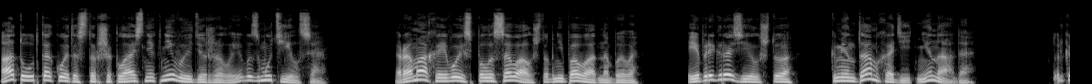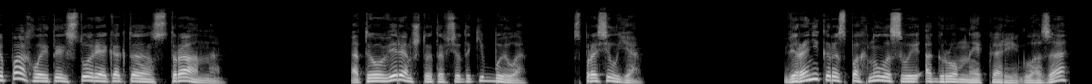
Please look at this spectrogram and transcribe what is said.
А тут какой-то старшеклассник не выдержал и возмутился. Ромаха его исполосовал, чтобы неповадно было, и пригрозил, что к ментам ходить не надо. Только пахла эта история как-то странно. «А ты уверен, что это все-таки было?» — спросил я. Вероника распахнула свои огромные карие глаза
